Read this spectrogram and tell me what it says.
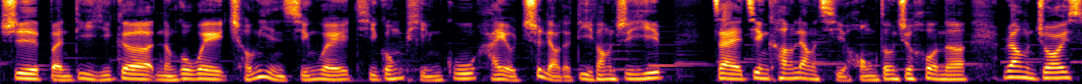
是本地一个能够为成瘾行为提供评估还有治疗的地方之一。在健康亮起红灯之后呢，让 Joyce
